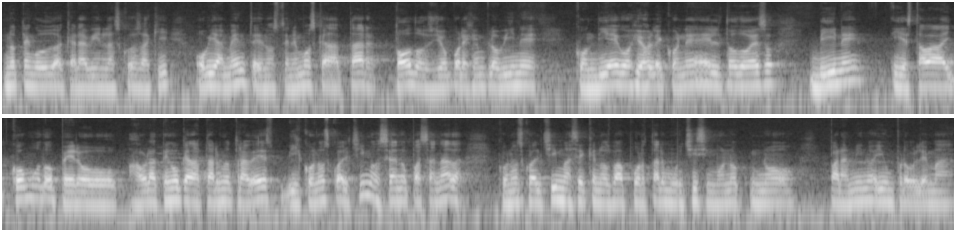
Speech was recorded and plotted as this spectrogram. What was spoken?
no tengo duda que hará bien las cosas aquí. Obviamente nos tenemos que adaptar todos. Yo, por ejemplo, vine con Diego, yo hablé con él, todo eso, vine y estaba ahí cómodo, pero ahora tengo que adaptarme otra vez y conozco al Chima, o sea, no pasa nada. Conozco al Chima, sé que nos va a aportar muchísimo, no, no, para mí no hay un problema,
